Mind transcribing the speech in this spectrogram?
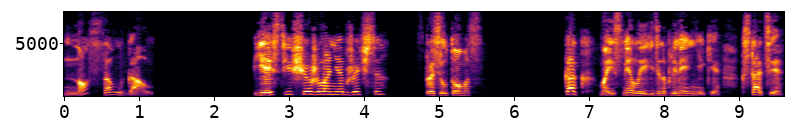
но солгал. «Есть еще желание обжечься?» — спросил Томас. «Как, мои смелые единоплеменники? Кстати,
